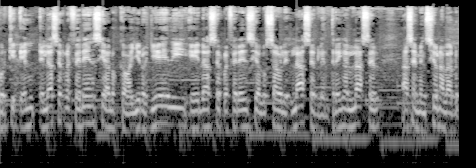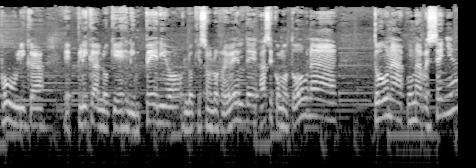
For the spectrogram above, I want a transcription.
Porque él, él hace referencia a los caballeros Jedi, él hace referencia a los sables láser, le entrega el láser, hace mención a la República, explica lo que es el Imperio, lo que son los rebeldes, hace como toda una, toda una, una reseña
